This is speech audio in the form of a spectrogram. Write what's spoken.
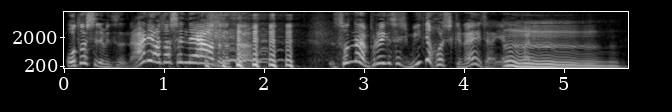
落としてるみ何落としてんだよとかさ そんなのプロ野球選手見てほしくないじゃんやっぱり、うんうんうんうんっうん。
